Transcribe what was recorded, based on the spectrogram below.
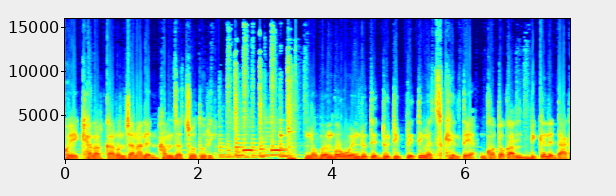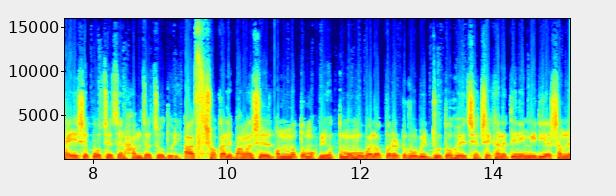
হয়ে খেলার কারণ জানালেন হামজা চৌধুরী। নভেম্বর উইন্ডোতে দুটি প্রীতি ম্যাচ খেলতে গতকাল বিকেলে ঢাকায় এসে পৌঁছেছেন হামজা চৌধুরী। আজ সকালে বাংলাদেশের অন্যতম বৃহত্তম মোবাইল অপারেটর রবির দ্রুত হয়েছেন। সেখানে তিনি মিডিয়ার সামনে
